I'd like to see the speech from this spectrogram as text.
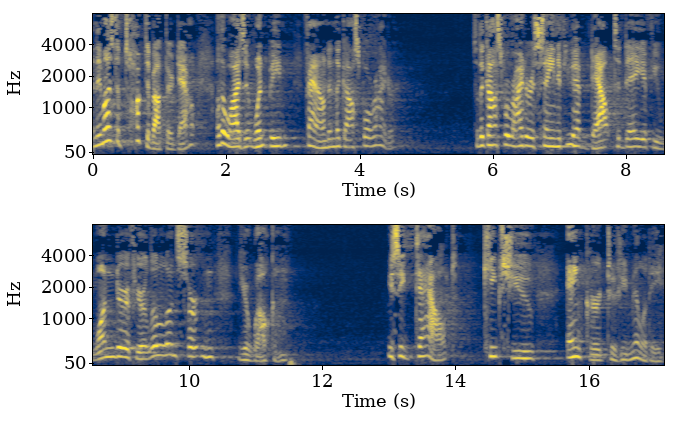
And they must have talked about their doubt, otherwise it wouldn't be found in the gospel writer. So the gospel writer is saying if you have doubt today, if you wonder, if you're a little uncertain, you're welcome. You see, doubt keeps you anchored to humility.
